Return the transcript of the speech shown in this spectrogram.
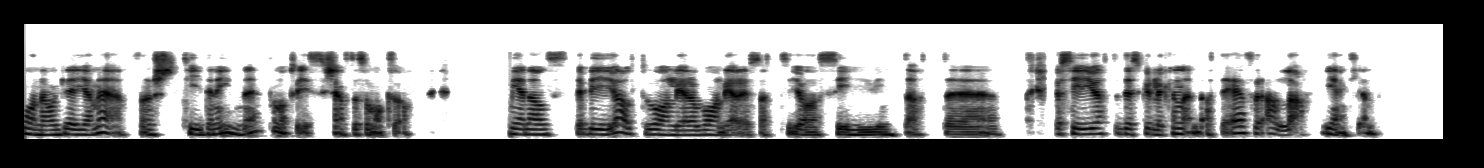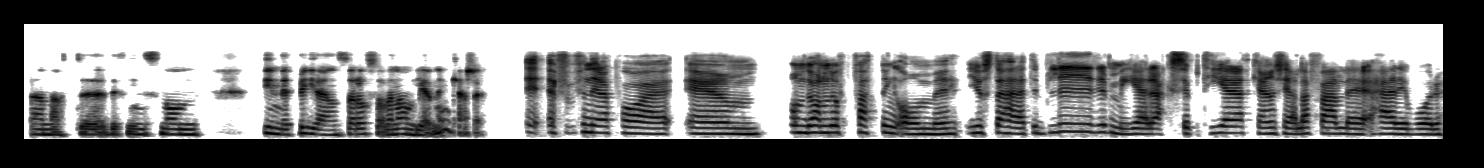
ordna och greja med förrän tiden är inne på något vis, känns det som också. Medan det blir ju allt vanligare och vanligare så att jag ser ju inte att eh, jag ser ju att det skulle kunna, att det är för alla egentligen. Men att eh, det finns någon, sinnet begränsar oss av en anledning kanske. Eh, jag funderar på um, om du har någon uppfattning om just det här att det blir mer accepterat kanske i alla fall eh, här i vår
